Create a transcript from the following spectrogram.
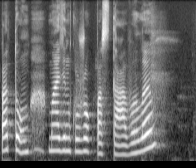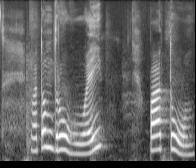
Потом ми один кружок поставили, потом другой. Потом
